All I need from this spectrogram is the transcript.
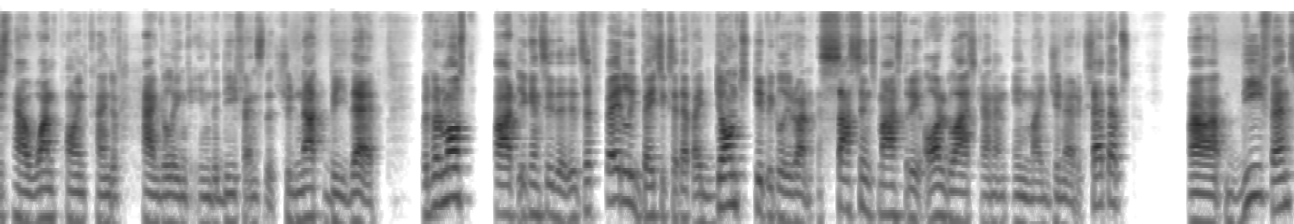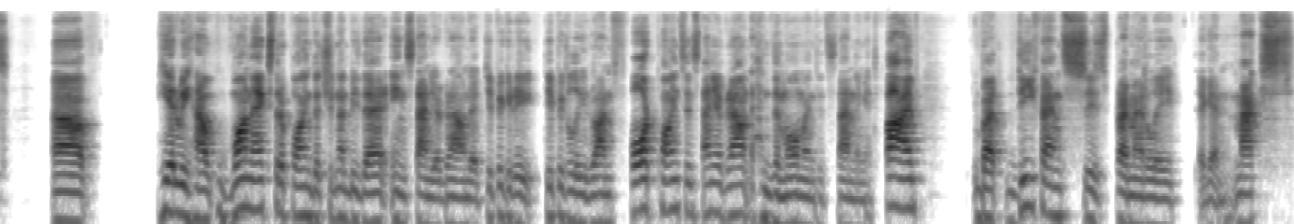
just have one point kind of haggling in the defense that should not be there. But for most part, you can see that it's a fairly basic setup. I don't typically run Assassin's Mastery or Glass Cannon in my generic setups. Uh, defense, uh, here we have one extra point that should not be there in stand your ground. I typically typically run four points in stand your ground. At the moment, it's standing at five. But defense is primarily again max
